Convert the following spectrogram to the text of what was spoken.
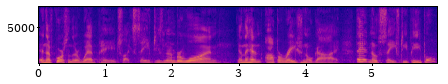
And of course, on their webpage, like safety's number one, and they had an operational guy. They had no safety people.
